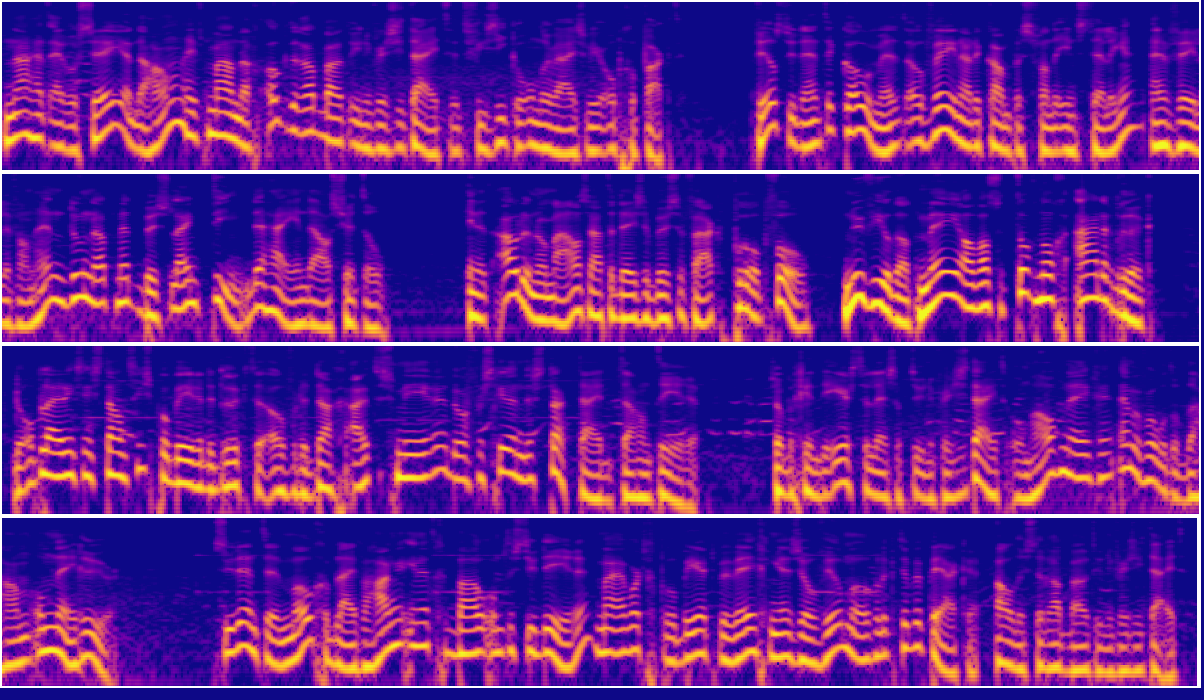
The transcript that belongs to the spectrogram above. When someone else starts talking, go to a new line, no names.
Na het ROC en de Han heeft maandag ook de Radboud Universiteit het fysieke onderwijs weer opgepakt. Veel studenten komen met het OV naar de campus van de instellingen en vele van hen doen dat met buslijn 10, de Heijendaal Shuttle. In het oude normaal zaten deze bussen vaak propvol. Nu viel dat mee, al was het toch nog aardig druk. De opleidingsinstanties proberen de drukte over de dag uit te smeren door verschillende starttijden te hanteren. Zo begint de eerste les op de universiteit om half negen en bijvoorbeeld op de Han om negen uur. Studenten mogen blijven hangen in het gebouw om te studeren, maar er wordt geprobeerd bewegingen zoveel mogelijk te beperken, aldus de Radboud Universiteit.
